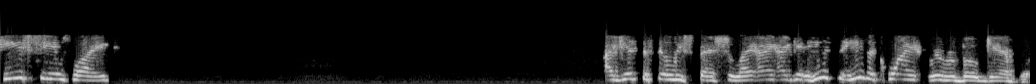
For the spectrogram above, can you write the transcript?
he seems like I get the Philly special. I, I, I get he's he's a quiet riverboat gambler.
